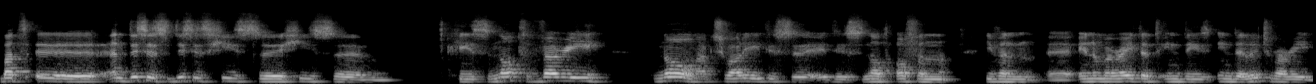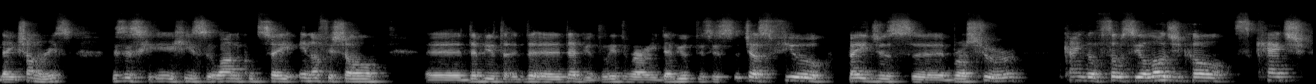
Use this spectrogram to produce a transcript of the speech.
but uh, and this is this is his uh, his um, he's not very known actually it is uh, it is not often even enumerated in these in the literary dictionaries this is his one could say unofficial uh, debut, de, debut, literary debut. This is just few pages uh, brochure, kind of sociological sketch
